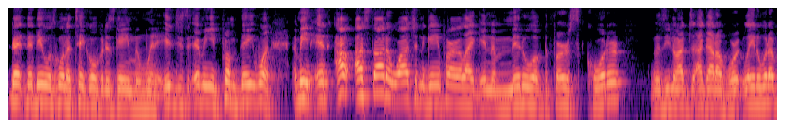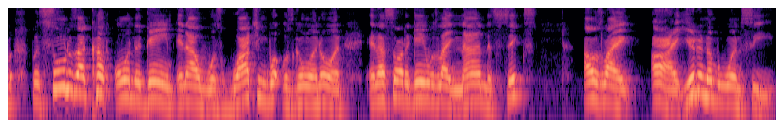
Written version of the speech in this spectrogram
that, that they was going to take over this game and win it. It just, I mean, from day one. I mean, and I, I started watching the game probably like in the middle of the first quarter because you know I, I got off work late or whatever. But as soon as I cut on the game and I was watching what was going on, and I saw the game was like nine to six, I was like, all right, you're the number one seed.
